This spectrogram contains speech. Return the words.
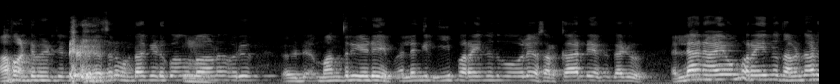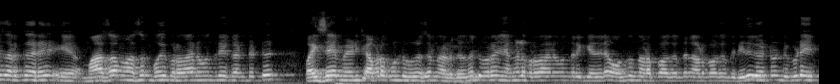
ആ ഫണ്ട് മേടിച്ചെടുത്ത് വികസനം ഉണ്ടാക്കിയെടുക്കുക എന്നുള്ളതാണ് ഒരു മന്ത്രിയുടെയും അല്ലെങ്കിൽ ഈ പറയുന്നത് പോലെ സർക്കാരിന്റെയൊക്കെ കഴിവ്. എല്ലാ ന്യായവും പറയുന്ന തമിഴ്നാട് സർക്കാർ മാസാമാസം പോയി പ്രധാനമന്ത്രിയെ കണ്ടിട്ട് പൈസയും മേടിച്ച് അവിടെ കൊണ്ട് വികസനം നടത്തും. എന്നിട്ട് പറയും ഞങ്ങൾ പ്രധാനമന്ത്രിക്കെതിരെ ഒന്നും നടപ്പാക്കത്തില്ല നടപ്പാക്കത്തില്ല. ഇത് കേട്ടുകൊണ്ട് ഇവിടെയും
